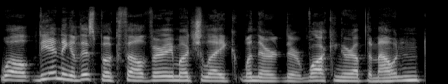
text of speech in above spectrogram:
Well, the ending of this book felt very much like when they're they're walking her up the mountain.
